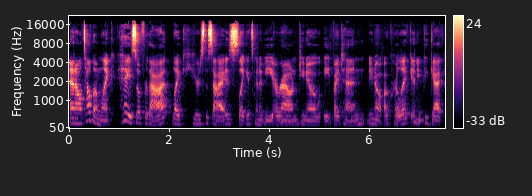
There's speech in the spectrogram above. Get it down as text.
and I'll tell them like, hey, so for that, like here's the size, like it's gonna be mm-hmm. around you know eight by ten, you know acrylic, and you could get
